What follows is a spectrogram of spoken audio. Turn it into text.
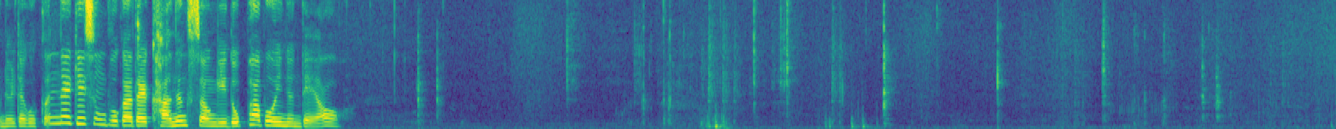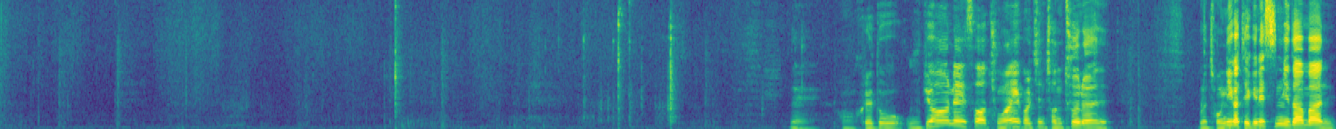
네, 오늘 대구 끝내기 승부가 될 가능성이 높아 보이는데요. 네. 어, 그래도 우변에서 중앙에 걸친 전투는 물론 정리가 되긴 했습니다만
